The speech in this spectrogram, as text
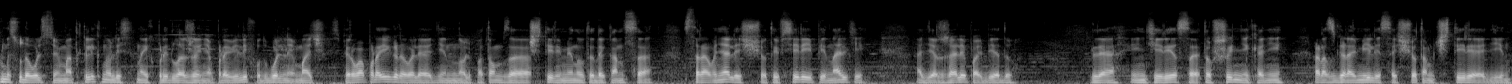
Мы с удовольствием откликнулись на их предложение, провели футбольный матч. Сперва проигрывали 1-0, потом за 4 минуты до конца сравняли счет и в серии пенальти одержали победу. Для интереса Тушинник они разгромили со счетом 4-1.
